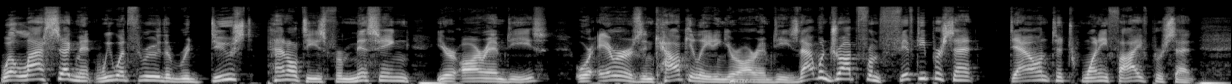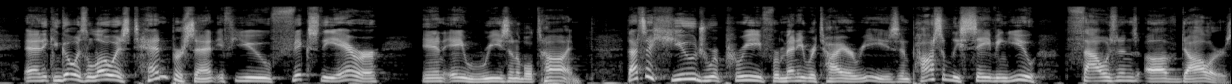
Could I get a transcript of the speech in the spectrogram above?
Well, last segment, we went through the reduced penalties for missing your RMDs or errors in calculating your RMDs. That one dropped from 50% down to 25%. And it can go as low as 10% if you fix the error in a reasonable time. That's a huge reprieve for many retirees and possibly saving you thousands of dollars.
